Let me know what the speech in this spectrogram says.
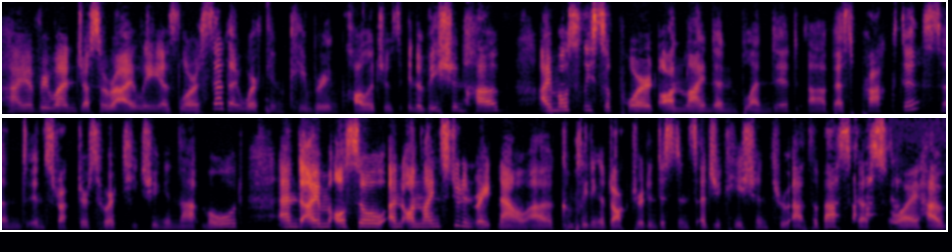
Hi everyone, Jess O'Reilly. As Laura said, I work in Cambrian College's Innovation Hub I mostly support online and blended uh, best practice and instructors who are teaching in that mode. And I'm also an online student right now, uh, completing a doctorate in distance education through Athabasca. So I have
